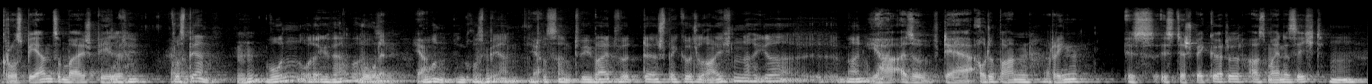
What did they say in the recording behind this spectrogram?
Großbären zum Beispiel. Okay. Großbären. Mhm. Wohnen oder Gewerbe? Wohnen, ja. Wohnen in Großbären. Mhm. Interessant. Ja. Wie weit wird der Speckgürtel reichen nach Ihrer äh, Meinung? Ja, also der Autobahnring ist, ist der Speckgürtel aus meiner Sicht. Mhm.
